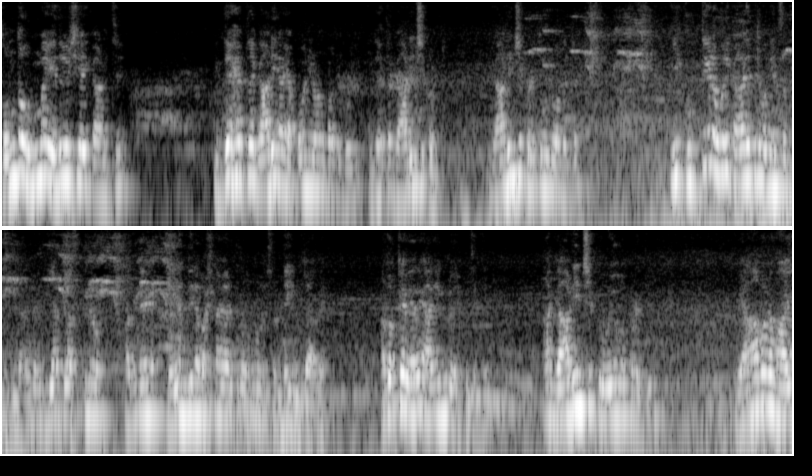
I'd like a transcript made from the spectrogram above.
സ്വന്തം ഉമ്മയെ എതിർകക്ഷിയായി കാണിച്ച് ഇദ്ദേഹത്തെ ഗാർഡിയനായി അപ്പോയിന്റ് ചെയ്യണമെന്ന് പറഞ്ഞ് പോയി. അദ്ദേഹത്തെ ഗാർഡിയൻഷിപ്പ് എടുത്തു. ഗാർഡിയൻഷിപ്പ് എടുത്തുകൊണ്ട് വന്നിട്ട് ഈ കുട്ടിയുടെ ഒരു കാര്യത്തിലും അദ്ദേഹം ശ്രദ്ധിച്ചിട്ടില്ല. അതിന്റെ വിദ്യാഭ്യാസത്തിലോ അതിന്റെ ദൈനംദിന ഭക്ഷണ കാര്യത്തിലോ ഒന്നും ഒരു ശ്രദ്ധയും ഇല്ലാതെ അതൊക്കെ വേറെ ആരെങ്കിലും ഏൽപ്പിച്ചിട്ട് ആ ഗാർഡിയൻഷിപ്പ് ഉപയോഗപ്പെടുത്തി വ്യാപകമായി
